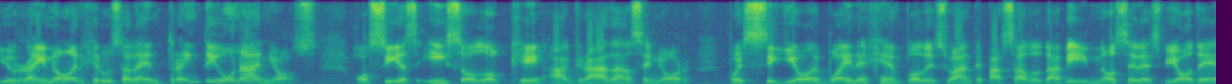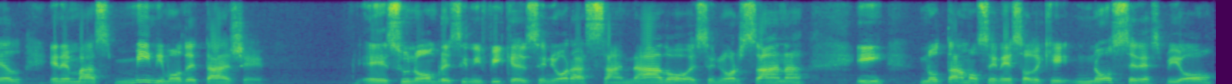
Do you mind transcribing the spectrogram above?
y reinó en Jerusalén 31 años. Josías hizo lo que agrada al Señor, pues siguió el buen ejemplo de su antepasado David, no se desvió de él en el más mínimo detalle. Eh, su nombre significa el Señor ha sanado, el Señor sana. Y notamos en eso de que no se desvió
